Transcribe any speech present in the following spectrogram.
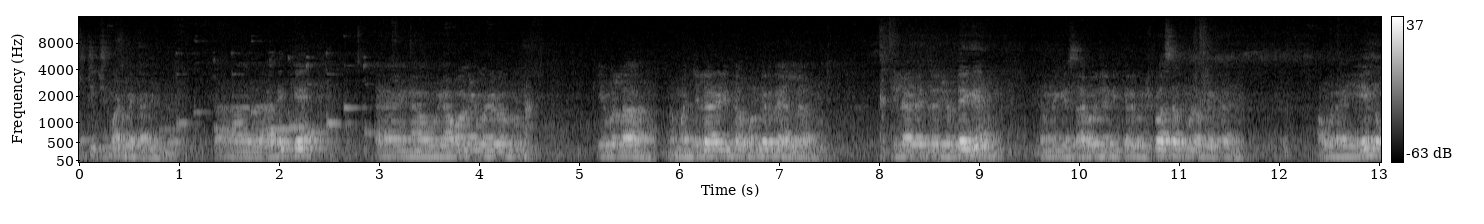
ಸ್ಟಿಚ್ ಮಾಡಬೇಕಾಗಿತ್ತು. ಅದಕ್ಕೆ ನಾವು ಯಾವಾಗಲೂ ಹೇಳೋದು ಕೇವಲ ನಮ್ಮ ಜಿಲ್ಲಾಡಳಿತ ಒಂದಿರದೇ ಅಲ್ಲ ಜಿಲ್ಲಾಡಳಿತದ ಜೊತೆಗೆ ನಮಗೆ ಸಾರ್ವಜನಿಕರ ವಿಶ್ವಾಸ ಕೂಡ ಬೇಕಾಗಿತ್ತು. ಅವರ ಏನು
